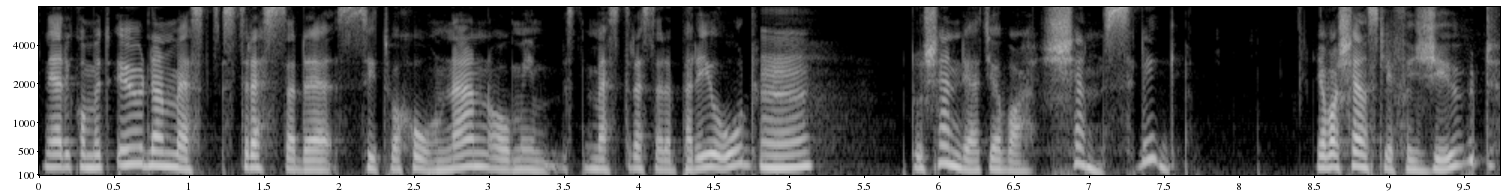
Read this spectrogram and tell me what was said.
när jag hade kommit ur den mest stressade situationen och min mest stressade period, Mm. då kände jag att jag var känslig. Jag var känslig för ljud.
